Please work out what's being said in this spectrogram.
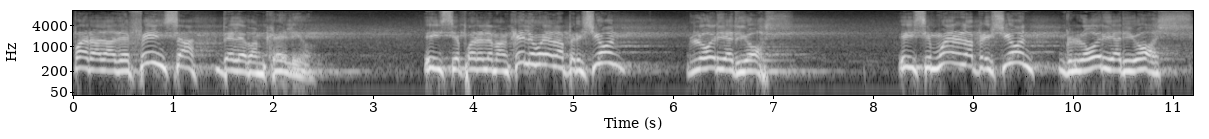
para la defensa del Evangelio. Y si por el Evangelio voy a la prisión, gloria a Dios. Y si muere en la prisión, gloria a Dios.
